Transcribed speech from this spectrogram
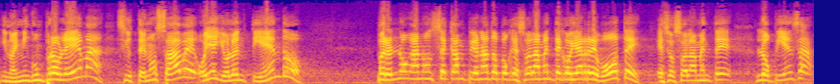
y no hay ningún problema. Si usted no sabe, oye, yo lo entiendo. Pero él no ganó 11 campeonatos porque solamente cogía rebote. Eso solamente lo piensa.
